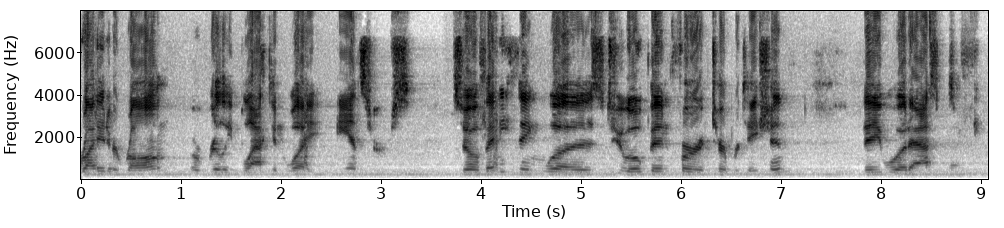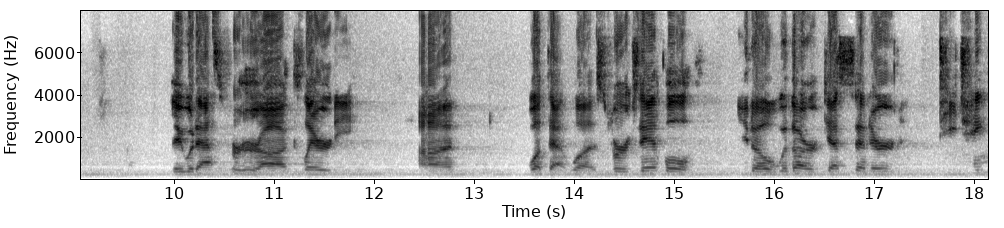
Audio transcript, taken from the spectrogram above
right or wrong or really black and white answers. So if anything was too open for interpretation, they would ask they would ask for uh, clarity on what that was. For example, you know, with our guest centered teaching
